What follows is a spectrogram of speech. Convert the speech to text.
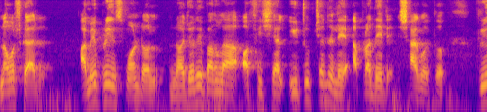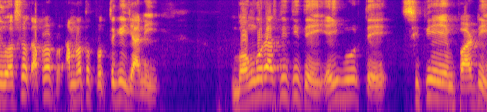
নমস্কার আমি প্রিন্স মণ্ডল নজরে বাংলা অফিসিয়াল ইউটিউব চ্যানেলে আপনাদের স্বাগত। প্রিয় দর্শক আপনার আমরা তো প্রত্যেকেই জানি বঙ্গ রাজনীতিতে এই মুহূর্তে সিপিআইএম পার্টি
